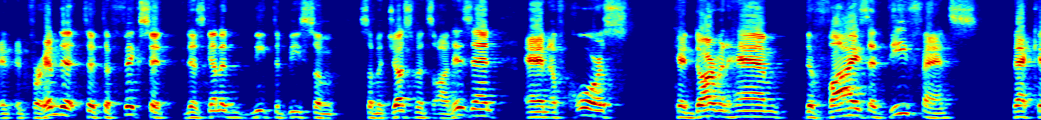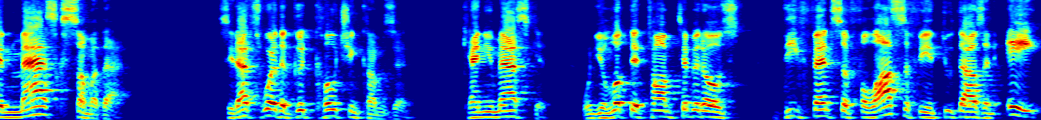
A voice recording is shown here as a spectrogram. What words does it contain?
and, and for him to, to, to fix it, there's gonna need to be some some adjustments on his end. And of course, can Darvin Ham devise a defense that can mask some of that? See, that's where the good coaching comes in. Can you mask it? When you looked at Tom Thibodeau's defensive philosophy in 2008,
